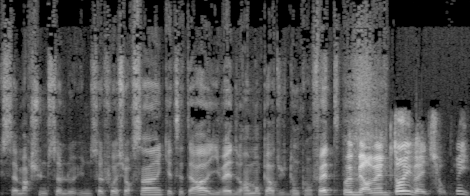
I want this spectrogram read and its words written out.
ça marche une seule, une seule fois sur cinq, etc. Il va être vraiment perdu. Donc en fait. Oui mais en même temps il va être surpris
